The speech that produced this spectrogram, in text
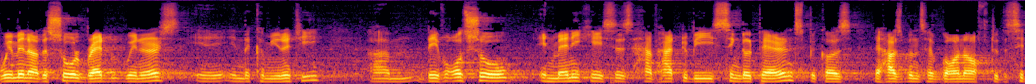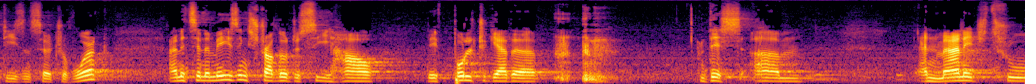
women are the sole breadwinners in the community. Um, they've also, in many cases, have had to be single parents because their husbands have gone off to the cities in search of work. And it's an amazing struggle to see how they've pulled together this um, and managed through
